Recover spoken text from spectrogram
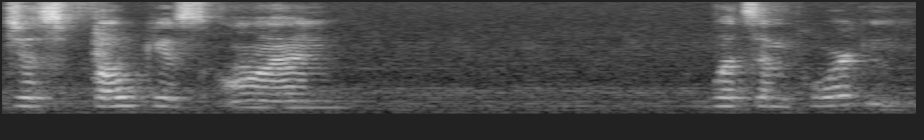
just focus on what's important.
